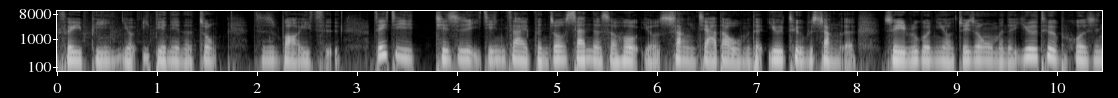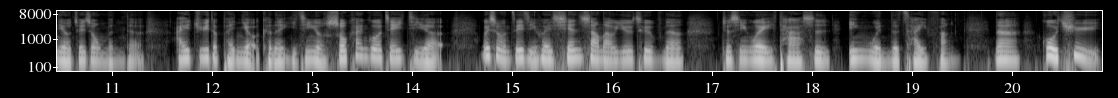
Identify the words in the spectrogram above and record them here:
所以鼻音有一点点的重，真是不好意思。这一集。其实已经在本周三的时候有上架到我们的 YouTube 上了，所以如果你有追踪我们的 YouTube，或者是你有追踪我们的 IG 的朋友，可能已经有收看过这一集了。为什么这一集会先上到 YouTube 呢？就是因为它是英文的采访。那过去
